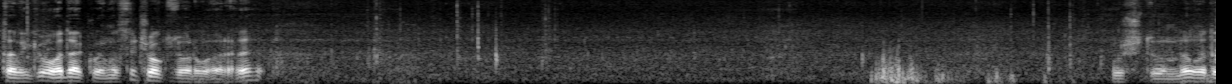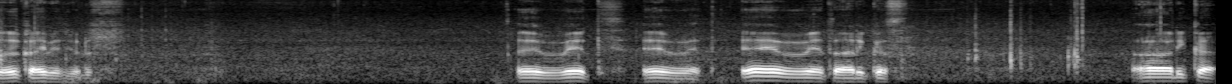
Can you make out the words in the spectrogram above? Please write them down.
tabii ki odaklaması çok zor bu arada. Uçtuğunda odağı kaybediyoruz. Evet, evet, evet harikasın. Harika.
